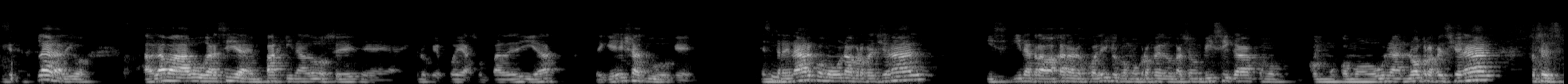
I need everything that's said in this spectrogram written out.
que ser clara, digo, hablaba Agus García en página 12, eh, creo que fue hace un par de días, de que ella tuvo que entrenar como una profesional y ir a trabajar a los colegios como profe de educación física, como, como, una no profesional. Entonces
